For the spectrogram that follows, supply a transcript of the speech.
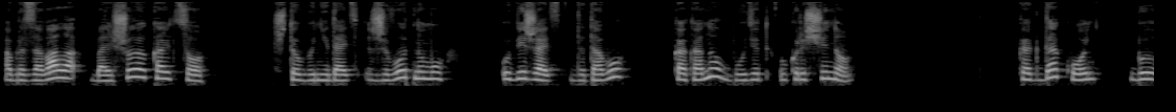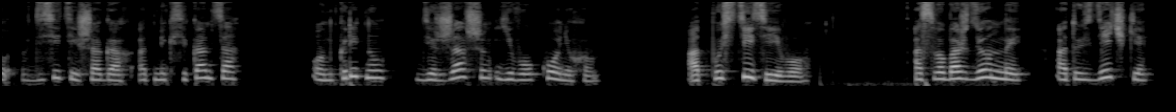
образовала большое кольцо, чтобы не дать животному убежать до того, как оно будет укращено. Когда конь был в десяти шагах от мексиканца, он крикнул державшим его конюхом. «Отпустите его!» Освобожденный от уздечки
